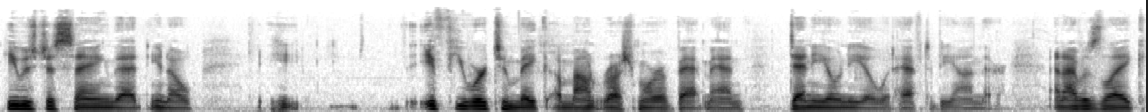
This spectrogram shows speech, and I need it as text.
He was just saying that, you know, he if you were to make a Mount Rushmore of Batman, Denny O'Neil would have to be on there. And I was like,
